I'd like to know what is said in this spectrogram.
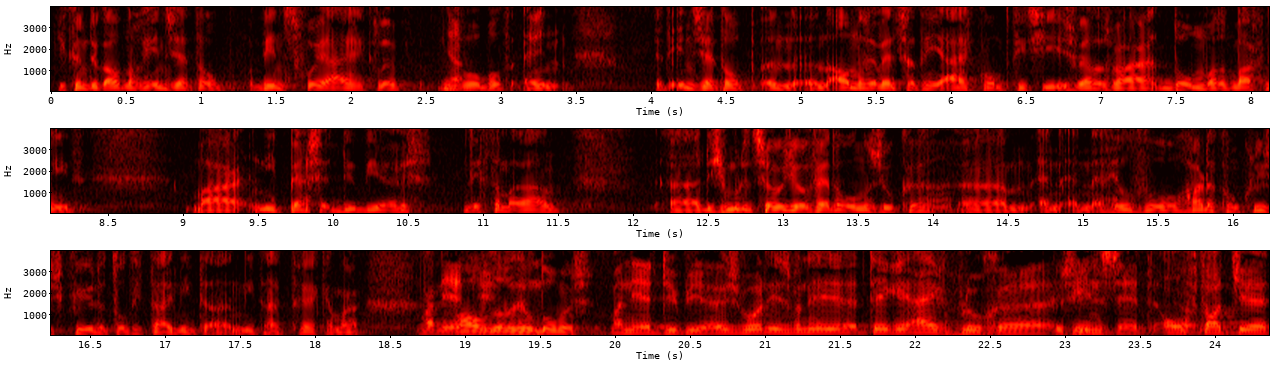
je kunt natuurlijk altijd nog inzetten op winst voor je eigen club, bijvoorbeeld. En het inzetten op een, een andere wedstrijd in je eigen competitie is weliswaar dom, want het mag niet. Maar niet per se dubieus. Ligt er maar aan. Uh, dus je moet het sowieso verder onderzoeken. Um, en, en heel veel harde conclusies kun je er tot die tijd niet, uh, niet uit trekken. Maar wanneer behalve dat het heel dom is. Wanneer het dubieus wordt, is wanneer je tegen je eigen ploeg uh, inzet. Of ja. dat je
